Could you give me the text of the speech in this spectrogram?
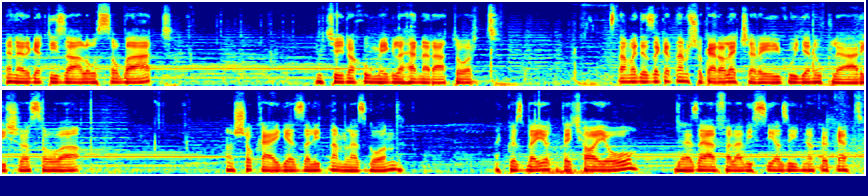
energetizáló szobát. Úgyhogy rakunk még le generátort. Aztán majd ezeket nem sokára lecseréljük ugye nukleárisra, szóval sokáig ezzel itt nem lesz gond. Meg közben jött egy hajó, de ez elfele viszi az ügynököket.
